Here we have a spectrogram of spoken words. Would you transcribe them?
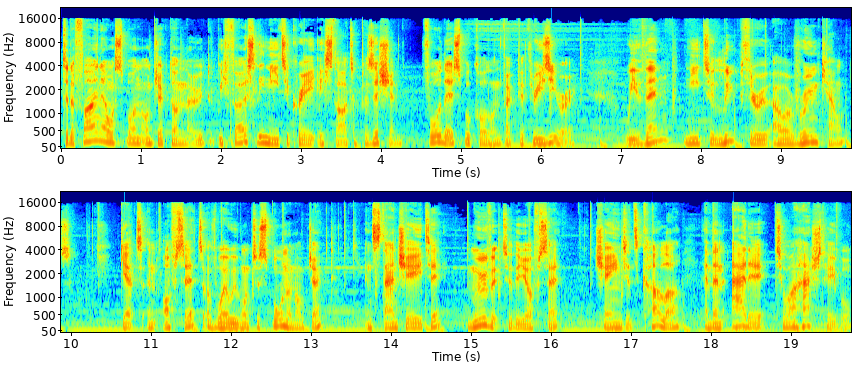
To define our spawn object on node, we firstly need to create a starter position. For this, we'll call on vector30. We then need to loop through our room count, get an offset of where we want to spawn an object, instantiate it, move it to the offset, change its color, and then add it to our hash table.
